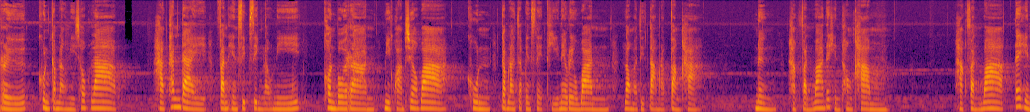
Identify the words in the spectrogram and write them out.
หรือคุณกำลังมีโชคลาภหากท่านใดฝันเห็นสิบสิ่งเหล่านี้ คนโบราณมีความเชื่อว่า คุณกำลังจะเป็นเศรษฐีในเร็ววัน ลองมาติดตามรับฟังค่ะ 1. หากฝันว่าได้เห็นทองคำหากฝันว่าได้เห็น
